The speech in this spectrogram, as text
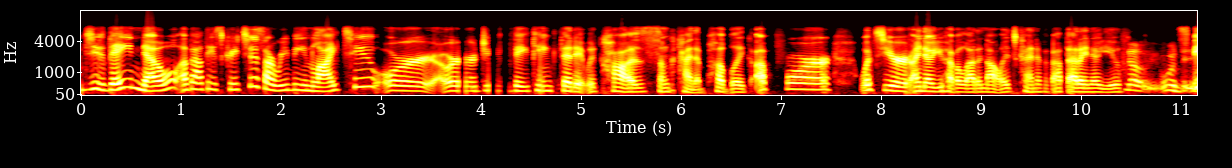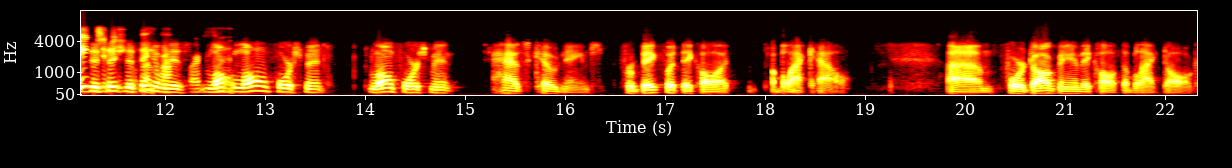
do they know about these creatures are we being lied to or or do they think that it would cause some kind of public uproar what's your i know you have a lot of knowledge kind of about that i know you No, the, speak the, people the thing in of it is, law, law enforcement law enforcement has code names. For Bigfoot, they call it a black cow. Um, for Dogman, they call it the black dog.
